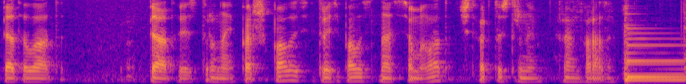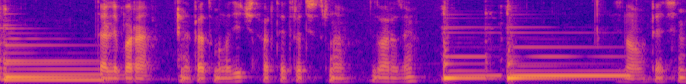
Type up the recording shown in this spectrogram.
п'ятий лад п'ятої струни перший палець і третій палець на сьомий лад четвертої струни. Граємо два рази. Далі бере на п'ятому ладі четверта і третя струна. Два рази. Знову 5-7.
